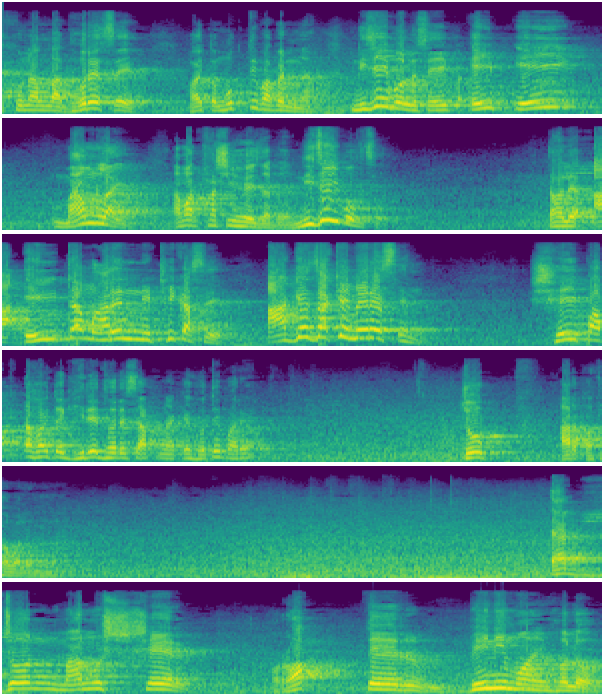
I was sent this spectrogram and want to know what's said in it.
এখন আল্লাহ ধরেছে, হয়তো মুক্তি পাবেন না। নিজেই বলেছে এই এই মামলায় আমার ফাঁসি হয়ে যাবে। নিজেই বলছে। তাহলে এইটা মারেননি, ঠিক আছে। আগে যাকে মেরেছেন, সেই পাপটা হয়তো ঘিরে ধরেছে আপনাকে, হতে পারে। চুপ, আর কথা বলেন না। একজন মানুষের রক্তের বিনিময় হলো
